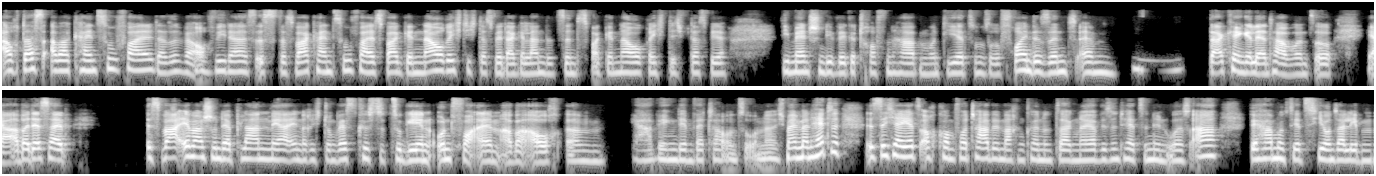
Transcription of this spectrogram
auch das aber kein Zufall, da sind wir auch wieder, es ist, das war kein Zufall, es war genau richtig, dass wir da gelandet sind, es war genau richtig, dass wir die Menschen, die wir getroffen haben und die jetzt unsere Freunde sind, ähm, da kennengelernt haben und so. Ja, aber deshalb, es war immer schon der Plan, mehr in Richtung Westküste zu gehen und vor allem aber auch, ähm, ja, wegen dem Wetter und so, ne? Ich meine, man hätte es sich ja jetzt auch komfortabel machen können und sagen, naja, wir sind jetzt in den USA, wir haben uns jetzt hier unser Leben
